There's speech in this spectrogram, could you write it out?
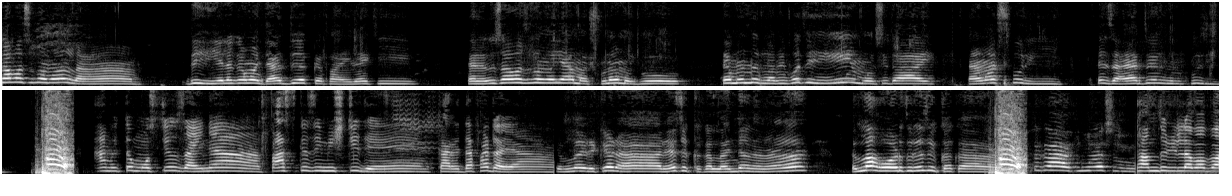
চাপা চাপা মারলাম। দেখি এলাকার মধ্যে আর দু একটা পাই নাকি। তাহলে তো চাপা চাপা মারি আমার শোনা মইব তেমন ধরলো আমি প্রতিদিন মসজিদাই নামাজ পড়ি তে যাই আর দু একজন খুঁজি। আমি তো মস্তিও যাই না। পাঁচ কেজি মিষ্টি দে কারে দাফা ডায়া এল্লা রেখে রে কাকা লাইন জানা না এল্লা হর তুই রে কাকা কাকা কেমন আছো আলহামদুলিল্লাহ বাবা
